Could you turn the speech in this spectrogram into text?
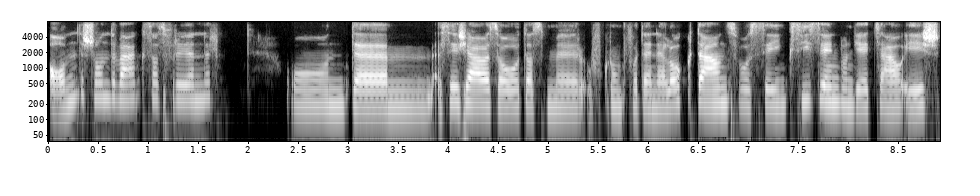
anders unterwegs als früher. Und ähm, es ist auch so, dass wir aufgrund von diesen Lockdowns, die es sind und jetzt auch ist,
